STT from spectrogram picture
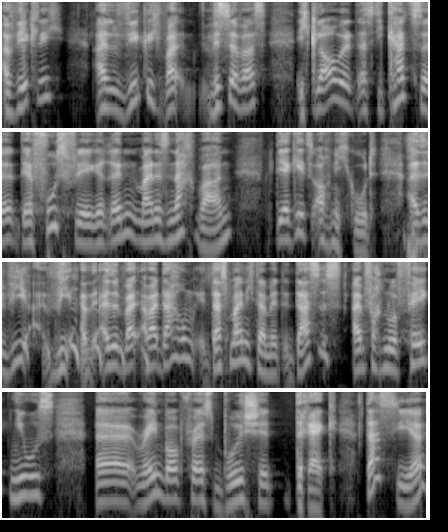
wirklich? Also wirklich, wisst ihr was? Ich glaube, dass die Katze der Fußpflegerin meines Nachbarn, der geht's auch nicht gut. Also wie, wie, also, aber darum, das meine ich damit. Das ist einfach nur Fake News, äh, Rainbow Press Bullshit, Dreck. Das hier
